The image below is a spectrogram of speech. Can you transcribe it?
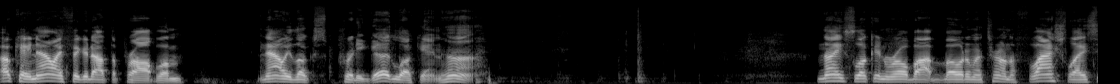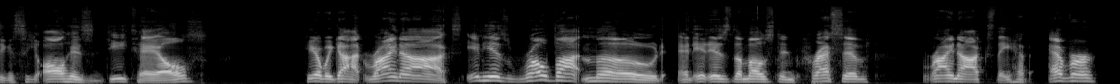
Okay, now I figured out the problem. Now he looks pretty good looking, huh? Nice looking robot boat. I'm to turn on the flashlight so you can see all his details. Here we got Rhinox in his robot mode. And it is the most impressive Rhinox they have ever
